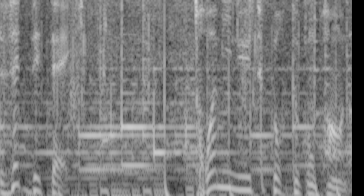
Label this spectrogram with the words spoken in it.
ZDTech. 3 minutes pour tout comprendre.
